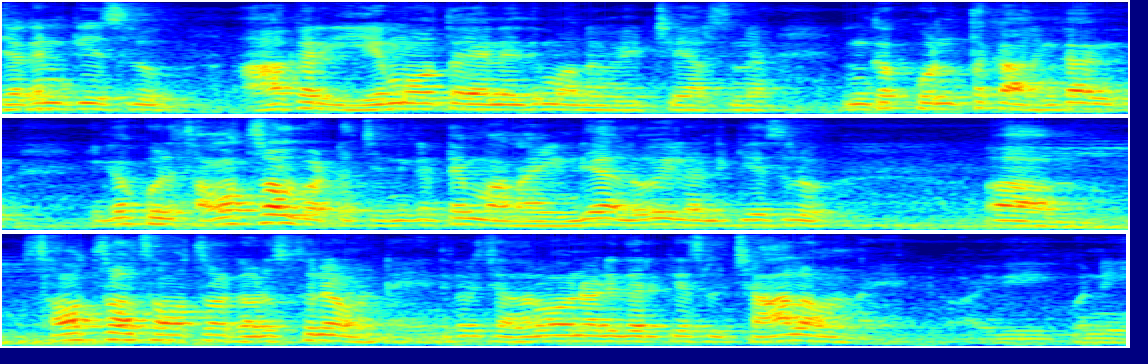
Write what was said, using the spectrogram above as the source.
జగన్ కేసులు ఆఖరి ఏమవుతాయి అనేది మనం వెయిట్ చేయాల్సిన ఇంకా కొంతకాలం ఇంకా ఇంకా కొన్ని సంవత్సరాలు పట్టచ్చు. ఎందుకంటే మన ఇండియాలో ఇలాంటి కేసులు సంవత్సరాలు సంవత్సరాలు గడుస్తూనే ఉంటాయి. ఎందుకంటే చంద్రబాబు నాయుడు గారి కేసులు చాలా ఉన్నాయి. అవి కొన్ని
